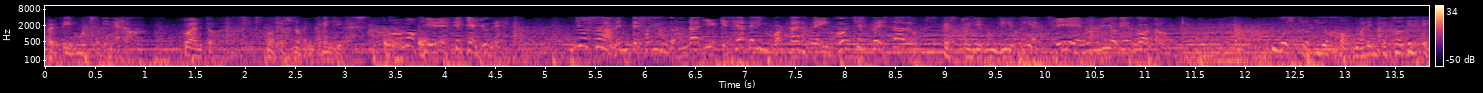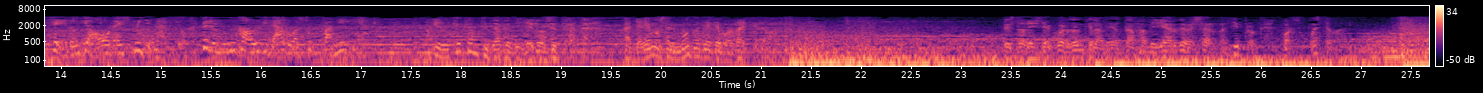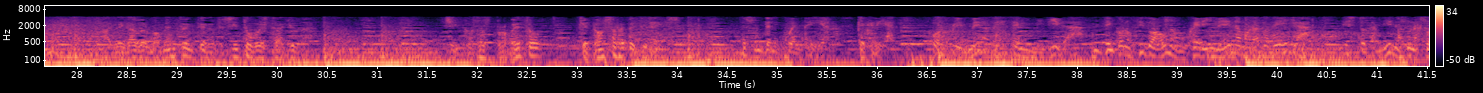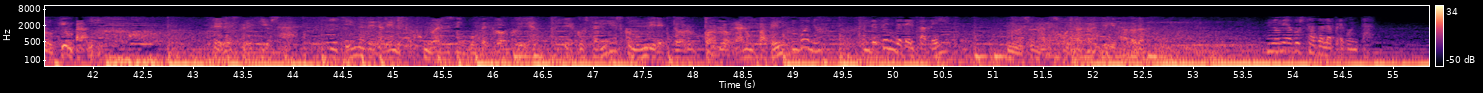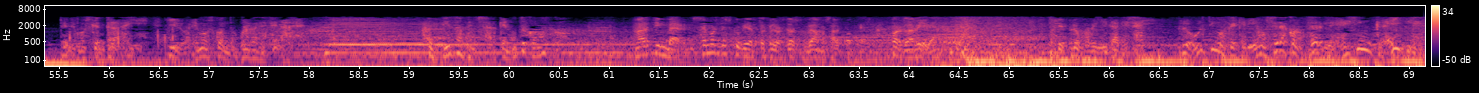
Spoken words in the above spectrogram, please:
Perdí mucho dinero. ¿Cuánto? Otros 90.000 libras. ¿Cómo quieres que te ayude? Yo solamente soy un don nadie que se hace el importante en coches prestados. Estoy en un lío bien. Sí, en un lío bien gordo. Vuestro tío Howard empezó desde cero y ahora es millonario, pero nunca ha olvidado a su familia. ¿Y de qué cantidad de dinero se trata? Hallaremos el modo de devolvértelo. Estaréis de acuerdo en que la lealtad familiar debe ser recíproca. Por supuesto. Ha llegado el momento en que necesito vuestra ayuda. Chicos, os prometo que no os arrepentiréis. Es un delincuente, Ian. ¿Qué querían? Por primera vez en mi vida he conocido a una mujer y me he enamorado de ella. Esto también es una solución para mí. Eres preciosa y llena de talento. No eres ningún pez gordo, Ian. ¿Te acostarías con un director por lograr un papel? Bueno, depende del papel. No es una respuesta tranquilizadora. No me ha gustado la pregunta. Tenemos que entrar ahí y lo haremos cuando vuelva de cenar. Empiezo a pensar que no te conozco. Martin Burns, hemos descubierto que los dos jugamos al póker. Por la vida. ¿Qué probabilidades hay? Lo último que queríamos era conocerle. Es increíble.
